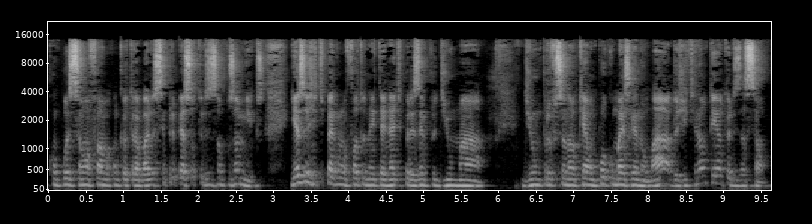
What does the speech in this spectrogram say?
composição, a forma com que eu trabalho, eu sempre peço autorização para os amigos. E às vezes a gente pega uma foto na internet, por exemplo, de uma de um profissional que é um pouco mais renomado, a gente não tem autorização.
